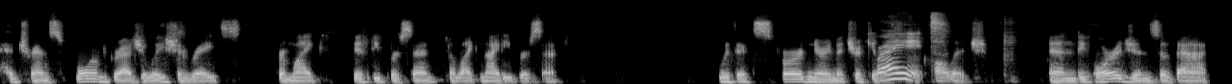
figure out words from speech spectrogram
had transformed graduation rates from like 50% to like 90% with extraordinary matriculation right. college. And the origins of that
